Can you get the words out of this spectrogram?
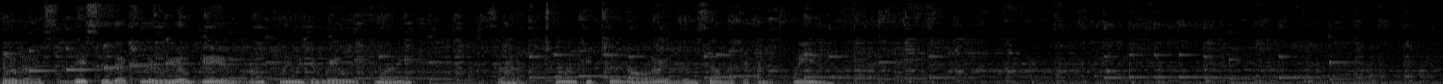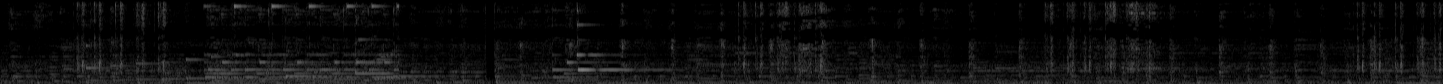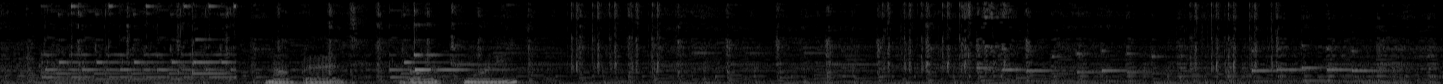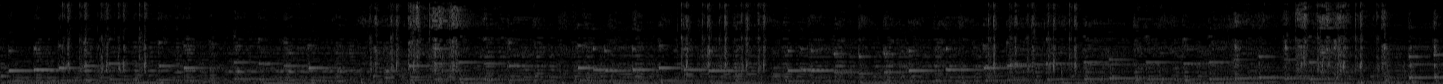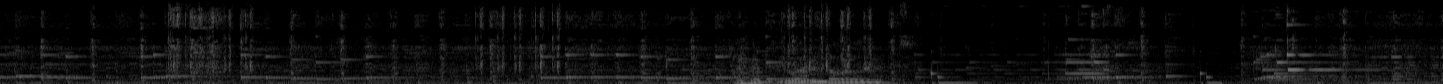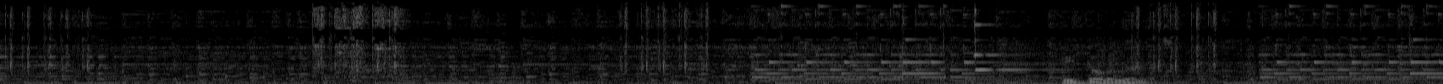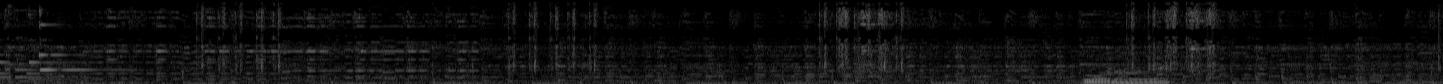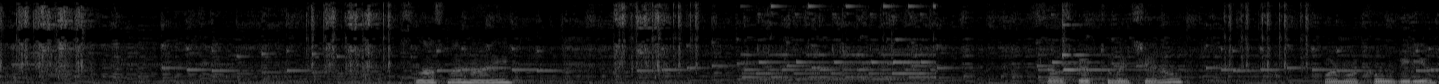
Hello guys, this is actually a real game. I'm playing with the real money. So I have $22. Let me see how much I can win. Not bad. Dollar twenty. I have $11 left. $8 left. Four dollar left. Just lost my money. Subscribe to my channel for more cool video.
